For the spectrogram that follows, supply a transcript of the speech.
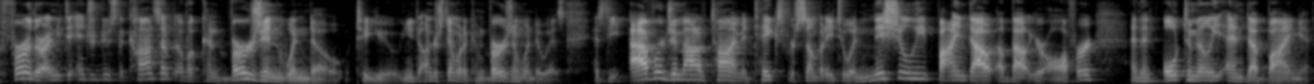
further, I need to introduce the concept of a conversion window to you. You need to understand what a conversion window is. It's the average amount of time it takes for somebody to initially find out about your offer and then ultimately end up buying it.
